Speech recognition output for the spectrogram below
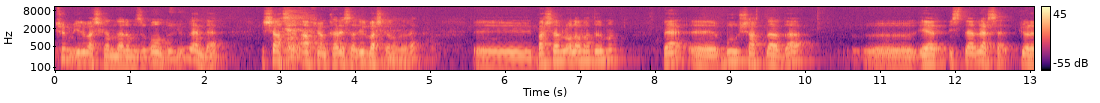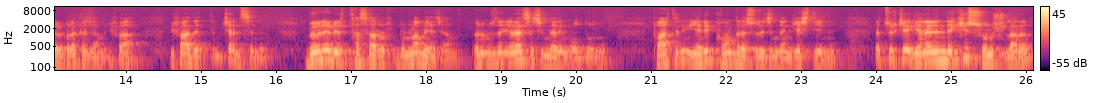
tüm il başkanlarımızın olduğu gibi ben de şahsen Afyonkarahisar il başkanı olarak e, başarılı olamadığımı ve e, bu şartlarda e, eğer isterlerse görevi bırakacağımı ifade, ifade ettim. Kendisinin böyle bir tasarruf bulunamayacağımı, önümüzde yerel seçimlerin olduğunu, partinin yeni kongre sürecinden geçtiğini ve Türkiye genelindeki sonuçların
